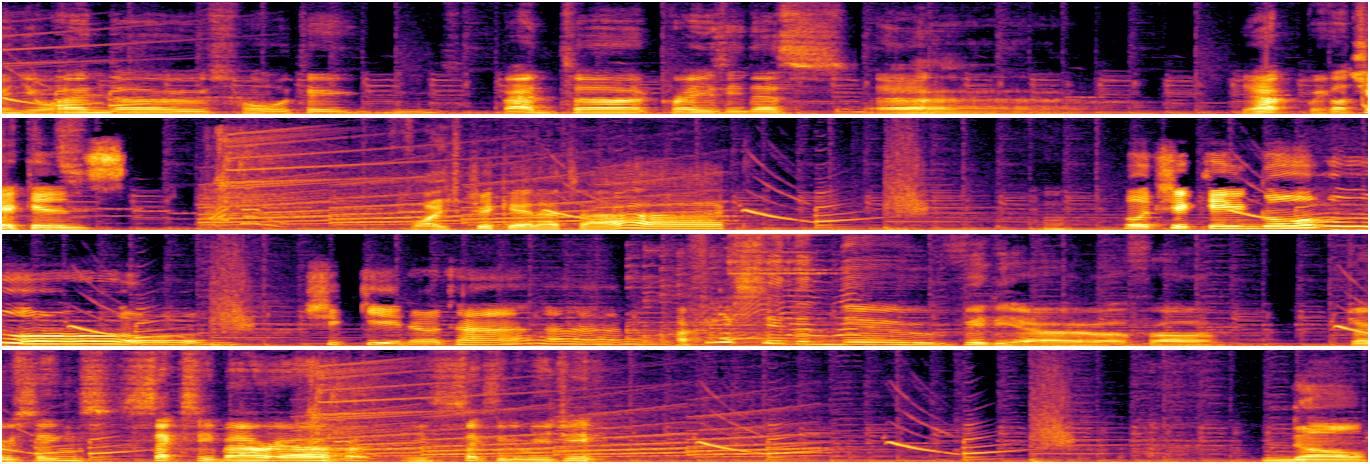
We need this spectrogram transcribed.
Innuendos, hauntings, banter, craziness. Uh, Uh, yep, we got chickens. Chickens. fight. Chicken attack. Oh, chicken go. Chicken attack. Have you seen the new video from Joe Sings Sexy Mario with Sexy Luigi? No.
